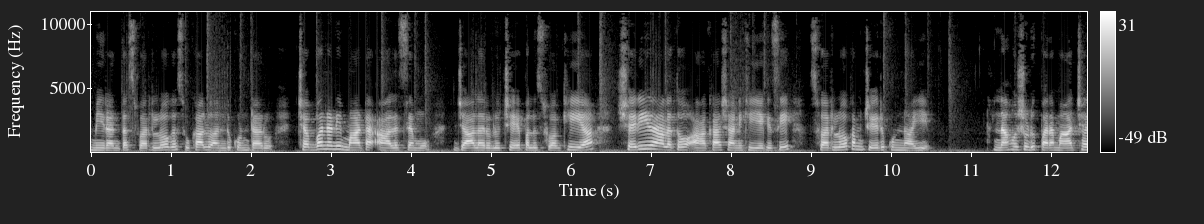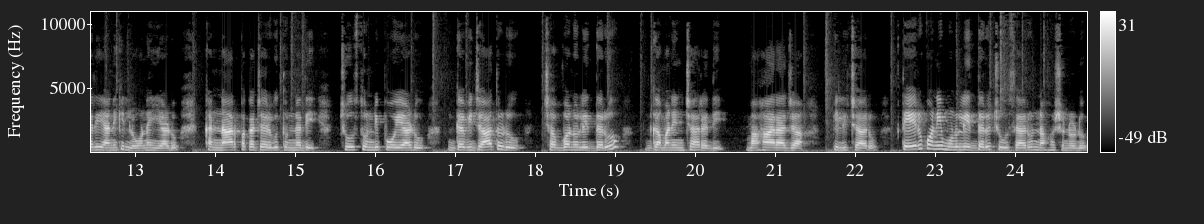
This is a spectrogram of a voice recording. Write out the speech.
మీరంతా స్వర్లోగ సుఖాలు అందుకుంటారు. చవ్వనుని మాట ఆలస్యము. జాలరులు చేపలు స్వకీయ శరీరాలతో ఆకాశానికి ఎగిసి స్వర్లోకం చేరుకున్నాయి. నహుషుడు పరమాచార్యానికి లోనయ్యాడు. కన్నార్పక జరుగుతున్నది. చూస్తుండిపోయాడు. గవిజాతుడు చవ్వనులిద్దరూ గమనించారది. మహారాజా పిలిచారు. తేరుకొని మునులిద్దరూ చూశారు నహుషునుడు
